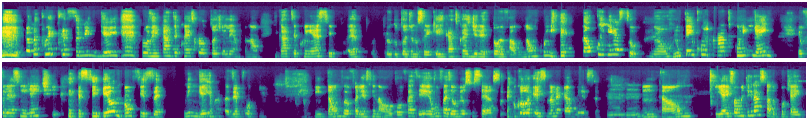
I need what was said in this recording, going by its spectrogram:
eu não conheço ninguém. Falou, Ricardo, você conhece produtor de elenco? Não. Ricardo, você conhece é, produtor de não sei o que? Ricardo, você conhece diretor? Eu falo, não conheço. Não conheço. Não. Não tenho contato com ninguém. Eu falei assim, gente, se eu não fizer, ninguém vai fazer por mim. Então eu falei assim, não, eu vou fazer, eu vou fazer o meu sucesso. Eu coloquei isso na minha cabeça. Uhum. Então e aí foi muito engraçado, porque aí,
